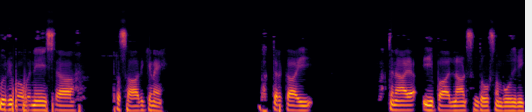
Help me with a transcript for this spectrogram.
ഗുരുപവനേശ പ്രസാദിക്കണേ. ഭക്തർക്കായി ഭക്തനായ ഈ പാൽനാട് സന്തോഷ് നമ്പൂതിരി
